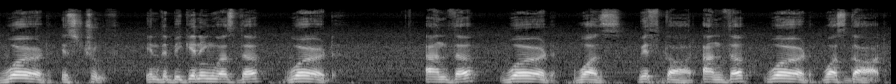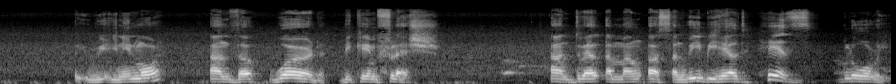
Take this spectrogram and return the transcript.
word is truth. In the beginning was the Word, and the Word was with God, and the Word was God. You need more? And the Word became flesh and dwelt among us, and we beheld His glory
